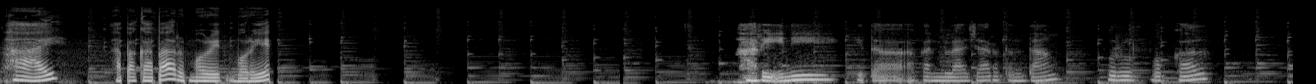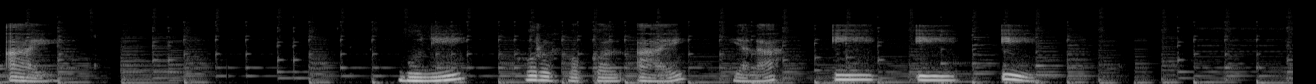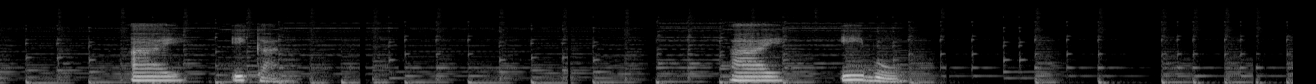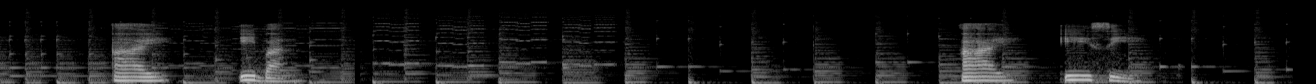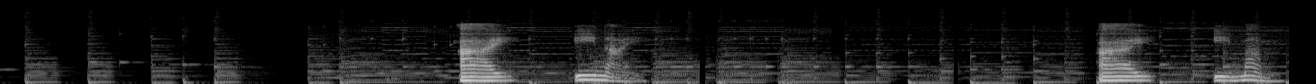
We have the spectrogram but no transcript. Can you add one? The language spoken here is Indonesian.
Hai, apa kabar murid-murid? Hari ini kita akan belajar tentang huruf vokal I. Bunyi huruf vokal I ialah I, I, I. I ikan. ay ibu. Ay iban. Ay easy. Ay inay. Imam.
